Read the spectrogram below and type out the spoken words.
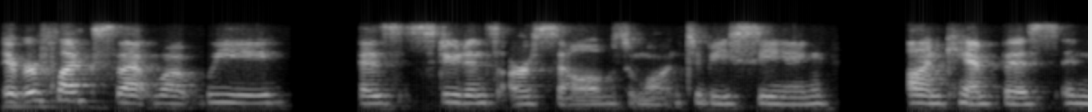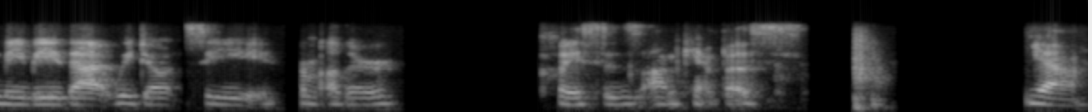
it reflects that what we as students ourselves want to be seeing on campus and maybe that we don't see from other places on campus. Yeah.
